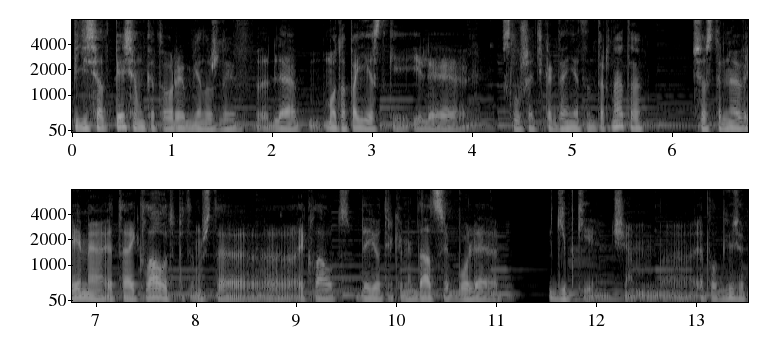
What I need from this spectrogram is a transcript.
50 песен, которые мне нужны для мотопоездки или слушать, когда нет интернета. Все остальное время это iCloud, потому что э, iCloud дает рекомендации более гибкие, чем э, Apple Music.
